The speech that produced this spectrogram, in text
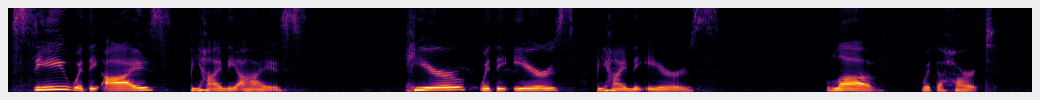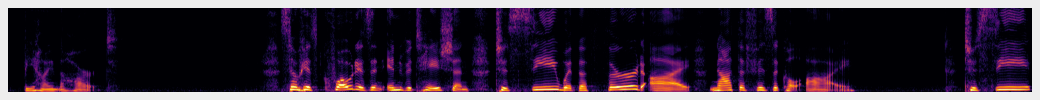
See with the eyes behind the eyes, hear with the ears behind the ears, love with the heart behind the heart. So his quote is an invitation to see with the third eye, not the physical eye. To see,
